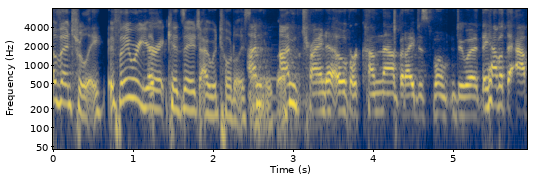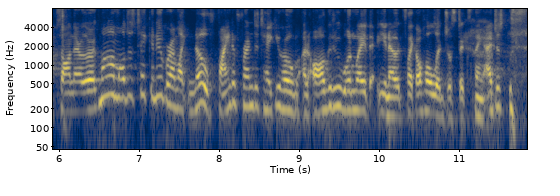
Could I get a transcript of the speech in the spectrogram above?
Eventually, if they were your kids' age, I would totally. I'm I'm trying to overcome that, but I just won't do it. They have the apps on there. They're like, "Mom, I'll just take an Uber." I'm like, "No, find a friend to take you home, and I'll do one way." That you know, it's like a whole logistics thing. I just,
